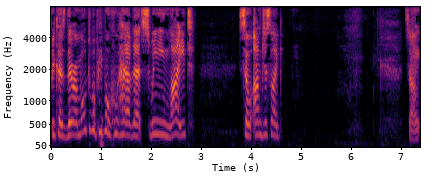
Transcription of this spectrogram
Because there are multiple people who have that swinging light. So I'm just like, so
